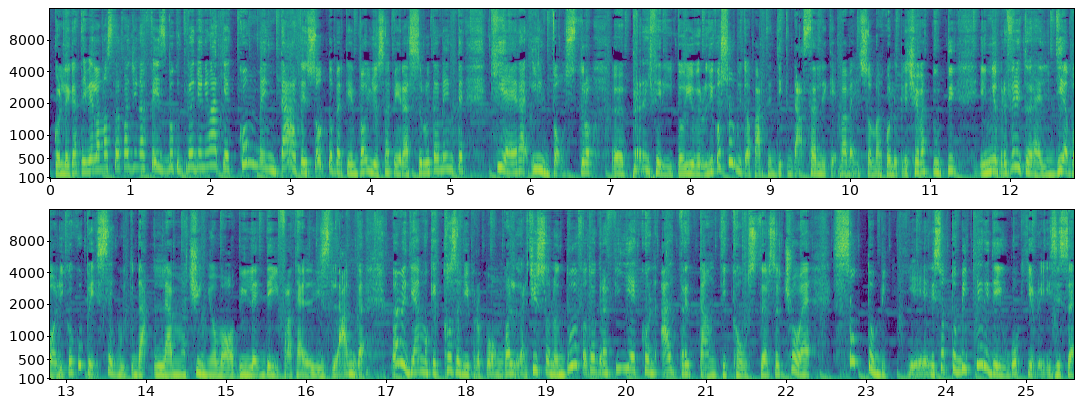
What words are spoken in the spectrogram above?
Collegatevi alla nostra pagina Facebook di Radio Animati e commentate sotto perché voglio sapere assolutamente chi era il vostro eh, preferito. Io ve lo dico subito, a parte Dick Dastardly, che vabbè, insomma, quello piaceva a tutti, il mio preferito era il Diabolico Coupé, seguito da La Macigno Mobile dei fratelli Slug. Ma vediamo che cosa vi propongo. Allora, ci sono due fotografie con altrettanti coasters, cioè sottobicchieri, sottobicchieri dei Walkie Races.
